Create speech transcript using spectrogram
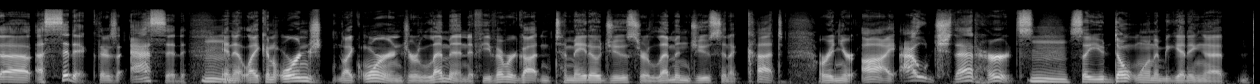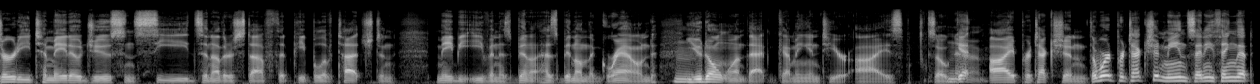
uh, acidic. There's acid hmm. in it, like an orange, like orange or lemon. If you've ever gotten tomato juice or lemon juice in a cut or in your eye, ouch, that hurts. Hmm. So you don't want to be getting a dirty tomato juice and seeds and other stuff that people have touched and maybe even has been has been on the ground. You don't want that coming into your eyes. So get eye protection. The word protection means anything that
